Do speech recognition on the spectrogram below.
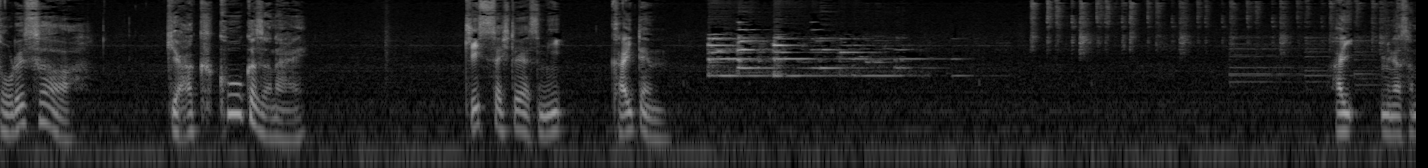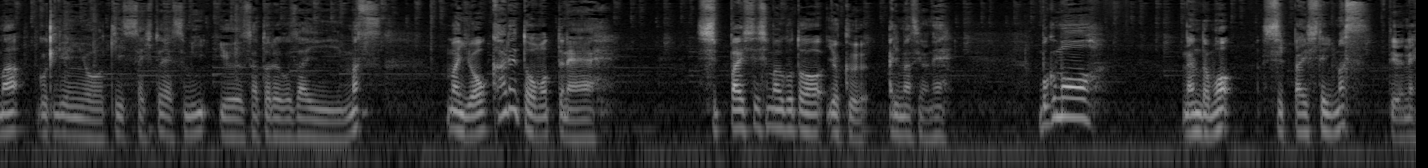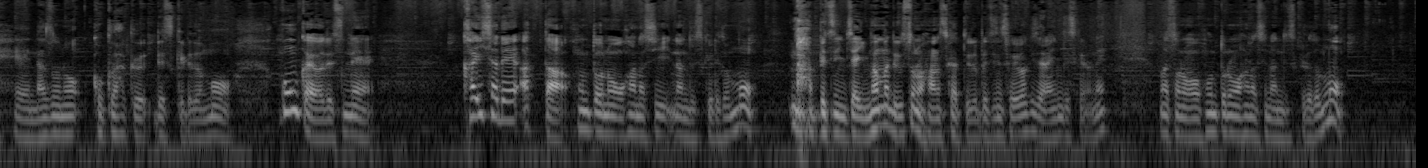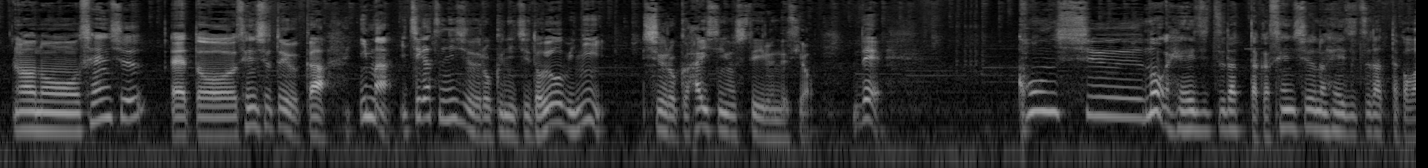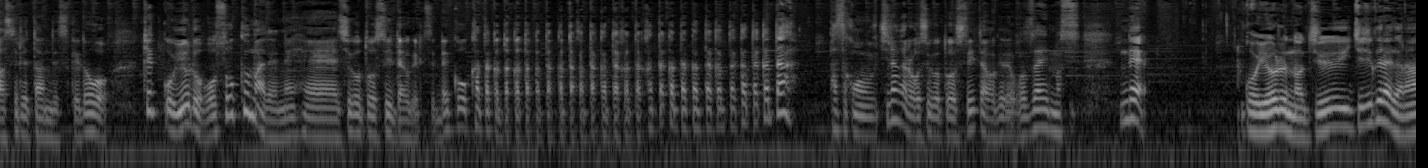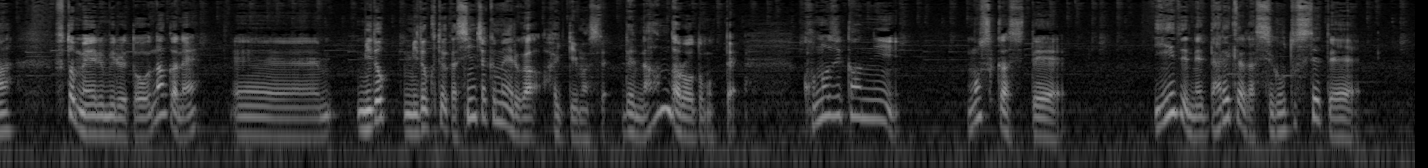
それさ逆効果じゃない？喫茶一休み開店。はい皆様ごきげんよう喫茶一休みゆうさとでございます。まあ良かれと思ってね失敗してしまうことよくありますよね。僕も何度も失敗しています。っていうね、えー、謎の告白ですけれども今回はですね会社であった本当のお話なんですけれどもまあ別にじゃあ今まで嘘の話かっていうと別にそういうわけじゃないんですけどね。まあその本当のお話なんですけれどもあの先週えっ、ー、と先週というか今1月26日土曜日に収録配信をしているんですよ。で今週の平日だったか先週の平日だったか忘れたんですけど結構夜遅くまでね、えー、仕事をしていたわけですでこうカタカタカタカタカタカタカタカタカタカタカタカタカタカタパソコンを打ちながらお仕事をしていたわけでございます。でこう夜の11時ぐらいかな。ふとメール見るとなんかねえー、未読未読というか新着メールが入っていまして。でなんだろうと思って。この時間にもしかして家でね誰かが仕事してて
